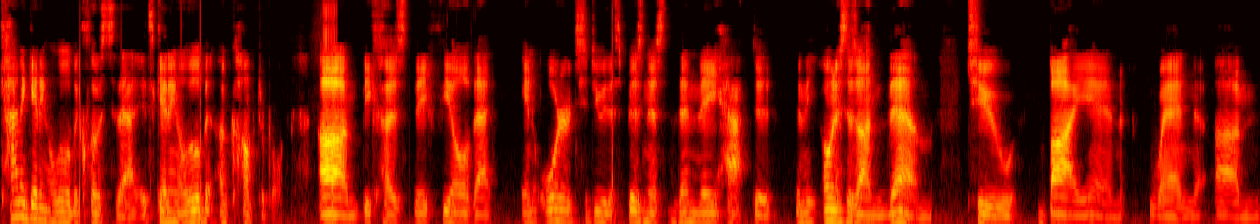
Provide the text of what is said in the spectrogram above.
kind of getting a little bit close to that. It's getting a little bit uncomfortable um, because they feel that in order to do this business, then they have to, then the onus is on them to buy in when um,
